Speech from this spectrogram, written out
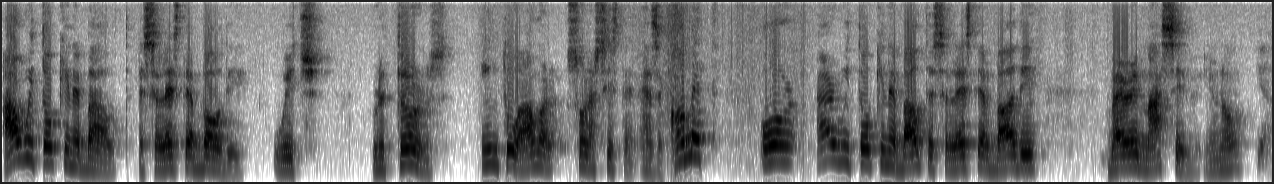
are we talking about a celestial body which returns into our solar system as a comet, or are we talking about a celestial body very massive, you know, Yeah.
